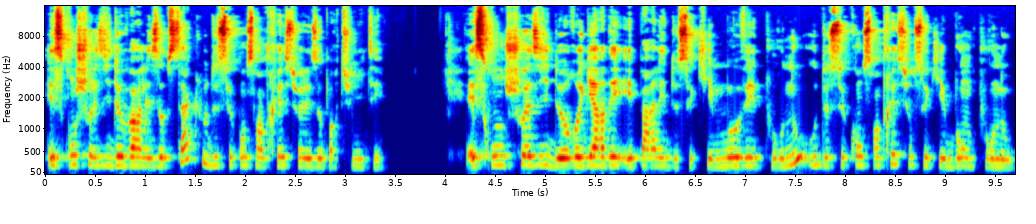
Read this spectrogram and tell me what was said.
Est-ce qu'on choisit de voir les obstacles ou de se concentrer sur les opportunités? Est-ce qu'on choisit de regarder et parler de ce qui est mauvais pour nous ou de se concentrer sur ce qui est bon pour nous?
